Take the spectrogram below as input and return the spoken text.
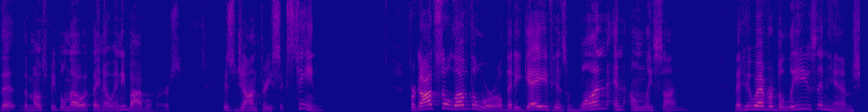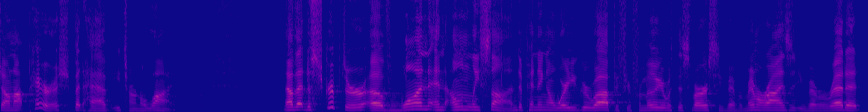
that the most people know if they know any Bible verse, is John 3.16. For God so loved the world that he gave his one and only Son, that whoever believes in him shall not perish, but have eternal life. Now, that descriptor of one and only Son, depending on where you grew up, if you're familiar with this verse, you've ever memorized it, you've ever read it,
